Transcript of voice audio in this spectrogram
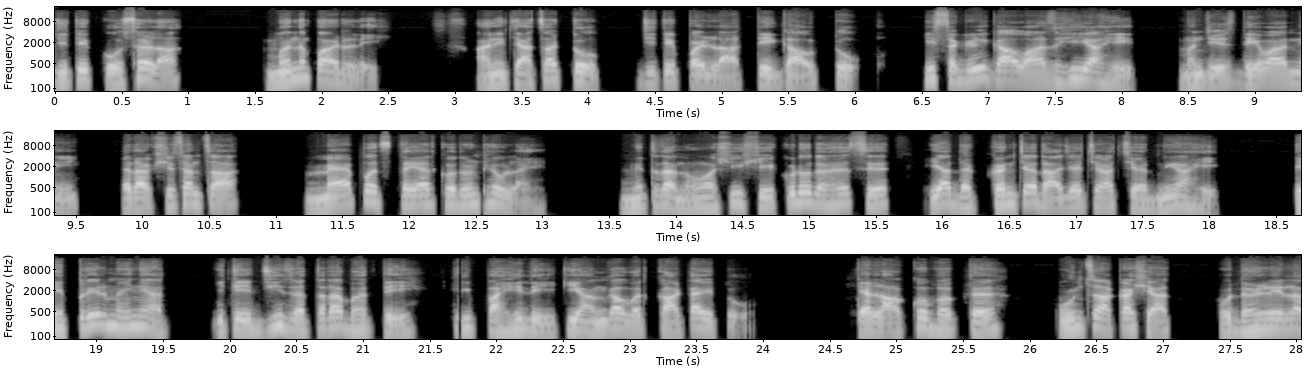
जिथे कोसळला मन पाडले. आणि त्याचा टोप जिथे पडला ते गाव टोप. ही सगळी गाव आजही आहेत. म्हणजेच देवाने राक्षसांचा मॅपच तयार करून ठेवलाय. मित्रांनो अशी शेकडो रहस्य या दक्कनच्या राजाच्या चरणी आहे. एप्रिल महिन्यात इथे जी जत्रा भरते ती पाहिली की अंगावर काटा येतो. त्या लाखो भक्त उंच आकाशात उधळलेला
